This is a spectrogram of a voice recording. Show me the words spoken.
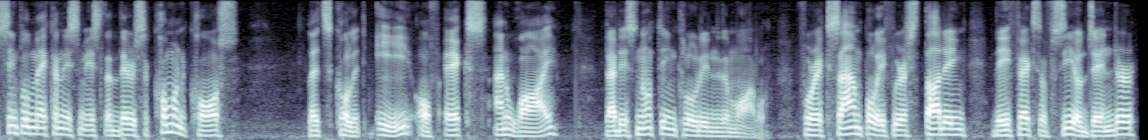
simple mechanism is that there is a common cause let's call it E of X and Y that is not included in the model. For example, if we're studying the effects of CEO gender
